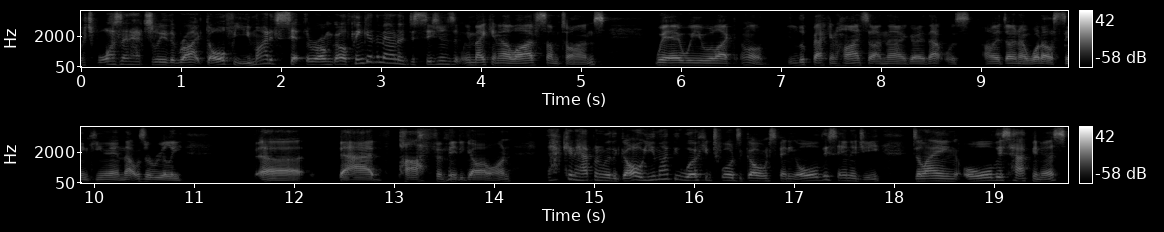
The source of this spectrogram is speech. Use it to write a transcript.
which wasn't actually the right goal for you. You might have set the wrong goal. Think of the amount of decisions that we make in our lives sometimes where we were like, oh, you look back in hindsight and now go, that was, I don't know what I was thinking then. That was a really uh, bad path for me to go on. That can happen with a goal. You might be working towards a goal and spending all this energy, delaying all this happiness,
